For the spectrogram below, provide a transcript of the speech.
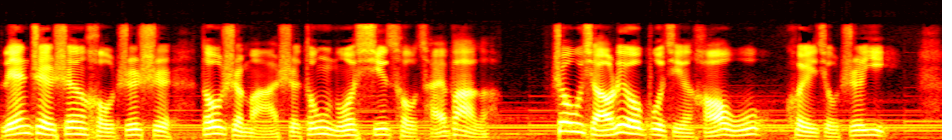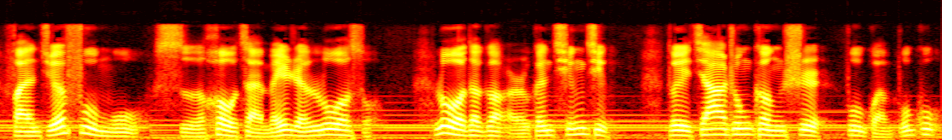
连这身后之事，都是马氏东挪西凑才罢了。周小六不仅毫无愧疚之意，反觉父母死后再没人啰嗦，落得个耳根清净。对家中更是不管不顾，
